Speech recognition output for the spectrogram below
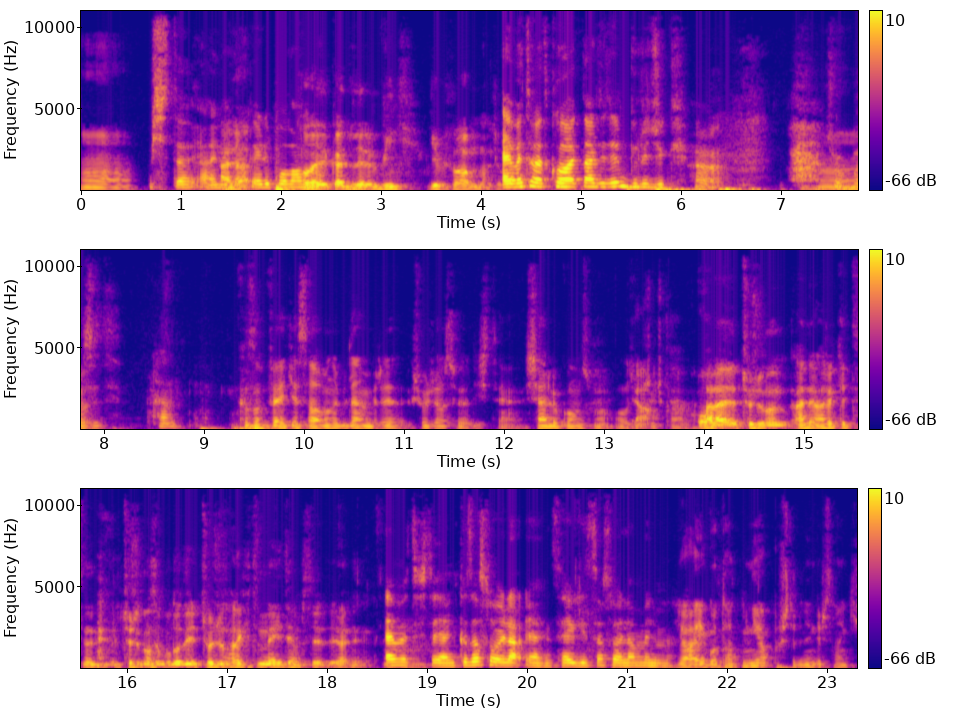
Ha. işte yani Hala garip olan bu. Kolaylık adlileri wink gibi falan mı acaba? Evet evet kolaylıklar dilerim gülücük. Ha. Çok basit. Ha. Kızın fake hesabını bilen biri çocuğa söyledi işte yani. Sherlock Holmes mu olacak Ya. çocuk abi? O- Hala ya, çocuğun hani hareketini çocuk nasıl buldu değil. Çocuğun hareketini neyi temsil ediyor yani? Evet işte yani kıza söyler yani sevgilisine söylenmeli mi? Ya ego tatmini yapmıştır nedir sanki?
